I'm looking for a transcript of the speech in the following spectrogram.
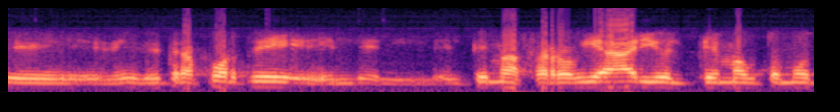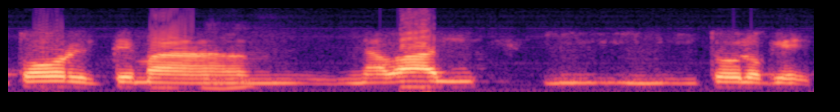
de, transporte, el, tema ferroviario, el tema automotor, el tema naval y todo lo que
